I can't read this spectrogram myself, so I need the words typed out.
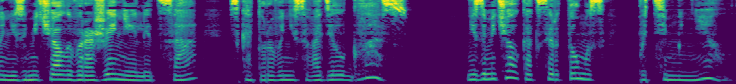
но не замечал и выражения лица, с которого не сводил глаз. Не замечал, как сэр Томас потемнел,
